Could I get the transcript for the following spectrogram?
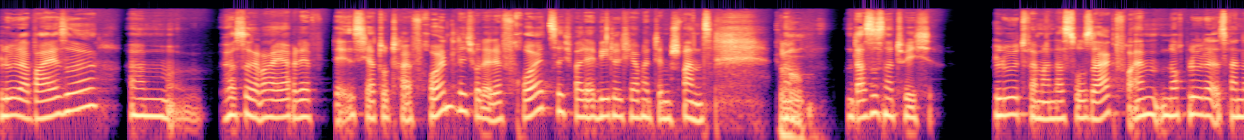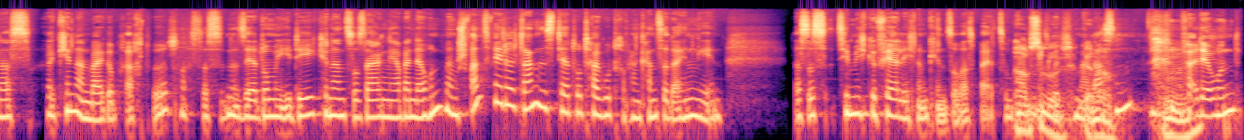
blöderweise ähm, hörst du dann mal, ja, aber der, der ist ja total freundlich oder der freut sich, weil der wedelt ja mit dem Schwanz. Genau. Ähm, und das ist natürlich blöd, wenn man das so sagt. Vor allem noch blöder ist, wenn das Kindern beigebracht wird. Das ist eine sehr dumme Idee, Kindern zu sagen, ja, wenn der Hund mit dem Schwanz wedelt, dann ist der total gut drauf, dann kannst du da hingehen. Das ist ziemlich gefährlich, einem Kind sowas beizubringen. Absolut, das genau. lassen, mhm. weil der Hund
